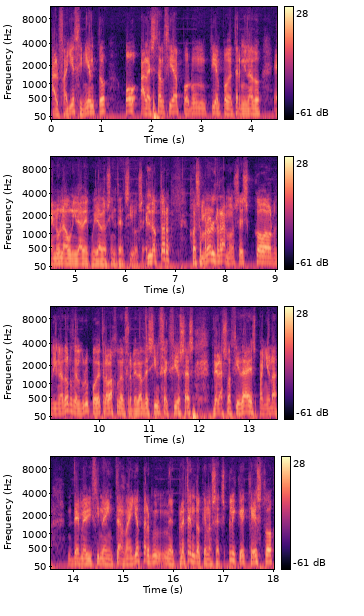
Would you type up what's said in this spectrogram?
al fallecimiento o a la estancia por un tiempo determinado en una unidad de cuidados intensivos. El doctor José Manuel Ramos es coordinador del Grupo de Trabajo de Enfermedades Infecciosas de la Sociedad Española de Medicina Interna. Y yo pretendo que nos explique que esto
